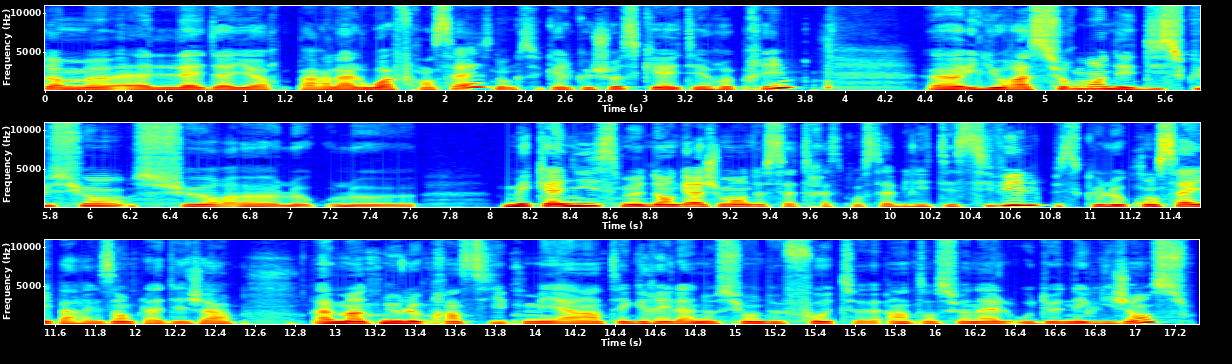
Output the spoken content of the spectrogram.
comme elle l'est d'ailleurs par la loi française. Donc c'est quelque chose qui a été repris. Euh, il y aura sûrement des discussions sur euh, le, mécanisme d'engagement de cette responsabilité civile, puisque le Conseil, par exemple, a déjà a maintenu le principe, mais a intégré la notion de faute intentionnelle ou de négligence.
